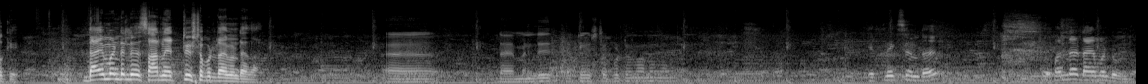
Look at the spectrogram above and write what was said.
ഓക്കെ ഡയമണ്ടിൽ സാറിന് ഏറ്റവും ഇഷ്ടപ്പെട്ട ഡയമണ്ട് ഏതാ? ഡയമണ്ട് ഏറ്റവും ഇഷ്ടപ്പെട്ടെന്ന് പറഞ്ഞാൽ എത്നിക്സ് ഉണ്ട്. പല ഡയമണ്ടും ഉണ്ട്.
